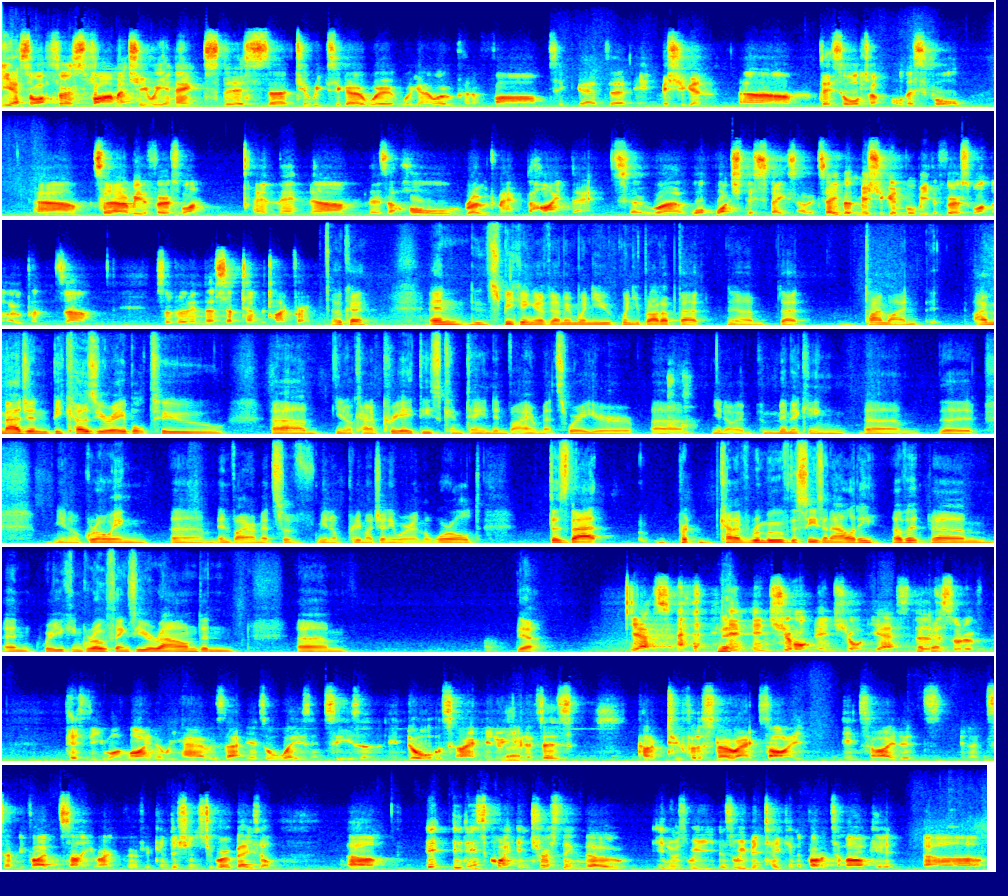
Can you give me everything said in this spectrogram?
Yeah, so our first farm actually we announced this uh, two weeks ago. We're, we're going to open a farm together in Michigan um, this autumn or this fall. Um, so that'll be the first one and then um, there's a whole roadmap behind that. So uh, watch this space, I would say. But Michigan will be the first one that opens um, sort of in the September timeframe. Okay. And speaking of, I mean, when you when you brought up that uh, that timeline, I imagine because you're able to, um, you know, kind of create these contained environments where you're, uh, you know, mimicking um, the, you know, growing um, environments of you know pretty much anywhere in the world. Does that kind of remove the seasonality of it, um, and where you can grow things year round and um, yeah. Yes, in, in, short, in short, yes. The, okay. the sort of pithy one-liner we have is that it's always in season indoors. Right? You know, right. even if there's kind of two foot of snow outside, inside it's you know, 75 and sunny, right? Perfect conditions to grow basil. Um, it, it is quite interesting, though, you know, as we as we've been taking the product to market, um,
